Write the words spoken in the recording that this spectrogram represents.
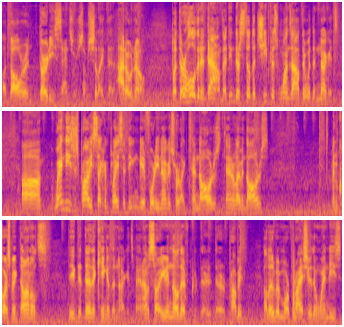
a dollar and 30 cents or some shit like that. I don't know. But they're holding it down. I think they're still the cheapest ones out there with the nuggets. Um, Wendy's is probably second place. I think you can get 40 nuggets for like $10, 10 or $11. And of course, McDonald's, they, are the king of the nuggets, man. I'm sorry. Even though they're, they're, they're probably a little bit more pricier than Wendy's,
